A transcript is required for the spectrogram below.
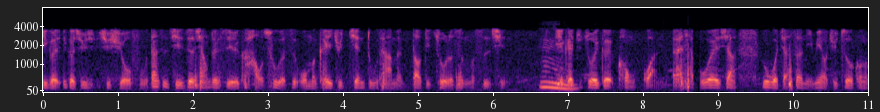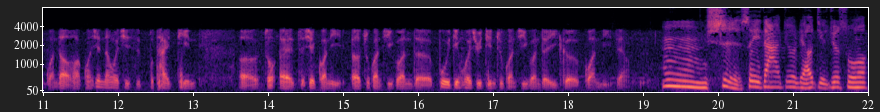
一个一个去去修复。但是其实这相对是有一个好处的是，我们可以去监督他们到底做了什么事情。嗯。也可以去做一个控管，哎，才不会像如果假设你没有去做控的管道的话，管线单位其实不太听。呃，中呃这些管理呃主管机关的不一定会去听主管机关的一个管理这样子。嗯，是，所以大家就了解，就是说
